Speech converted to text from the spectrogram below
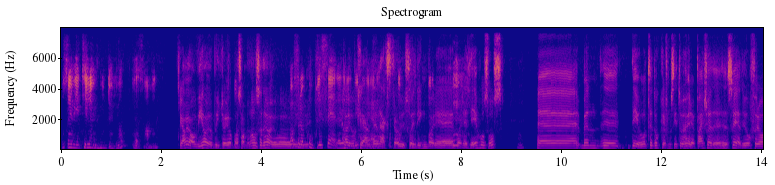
Og så er vi i tillegg begynt å jobbe sammen. Ja, ja, vi har jo begynt å jobbe sammen Også. så det har jo, for å komplisere det har jo krevd en ekstra utfordring, bare, bare det hos oss. Eh, men eh, det er jo til dere som sitter og hører på her, så, så er det jo for å,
